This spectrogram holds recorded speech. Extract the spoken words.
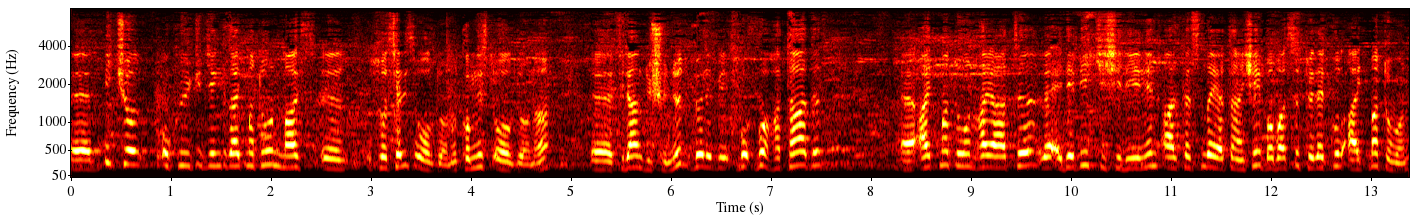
Ee, birçok okuyucu Cengiz Aytmatov'un Marks, e, sosyalist olduğunu, komünist olduğunu e, filan düşünür. Böyle bir bu, bu hatadır. E, Aytmatov'un hayatı ve edebi kişiliğinin arkasında yatan şey babası Törekul Aytmatov'un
